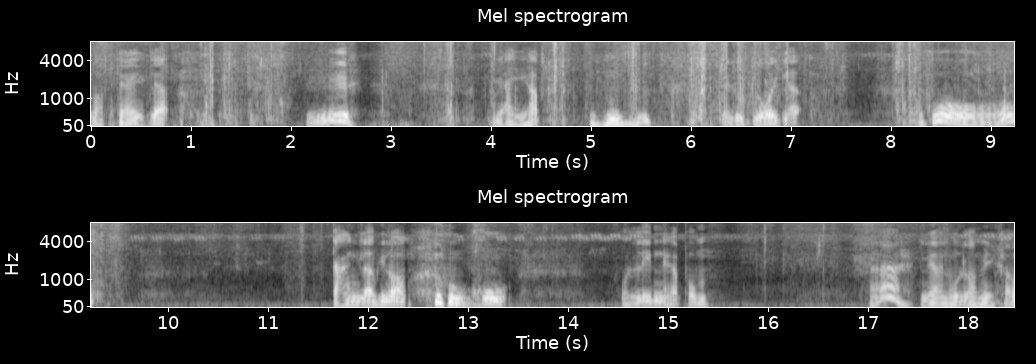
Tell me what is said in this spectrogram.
หลอดแตกอีกแล้วใหญ่ครับ ไม่หลุดโลอีกแล้ว โอ้โหจังอีกแล้วพี่น้อง คู่ ฝนลินนะครับผมอ่าเนี่ยอนุนเราไม่เข้า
